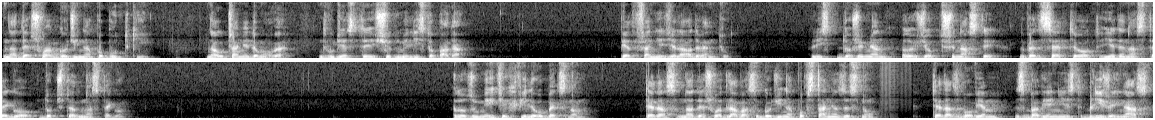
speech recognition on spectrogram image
Nadeszła godzina pobudki. Nauczanie domowe. 27 listopada. Pierwsza niedziela Adwentu. List do Rzymian, rozdział 13, wersety od 11 do 14. Rozumiejcie chwilę obecną. Teraz nadeszła dla was godzina powstania ze snu. Teraz bowiem zbawienie jest bliżej nas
